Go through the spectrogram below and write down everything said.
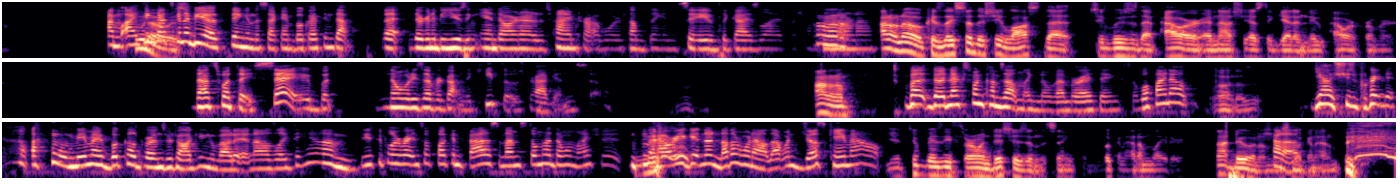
Um, I Who think that's gonna be a thing in the second book. I think that that they're gonna be using Andarna to time travel or something and save the guy's life or something. I don't know. I don't know because they said that she lost that, she loses that power, and now she has to get a new power from her. That's what they say, but nobody's ever gotten to keep those dragons. So. I don't know. but the next one comes out in like November, I think. So we'll find out. Oh, does it? Yeah, she's writing. it. Me and my book club friends were talking about it, and I was like, "Damn, these people are writing so fucking fast, and I'm still not done with my shit. How are you getting another one out? That one just came out." You're too busy throwing dishes in the sink and looking at them later. Not doing them, Shut just up. looking at them.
